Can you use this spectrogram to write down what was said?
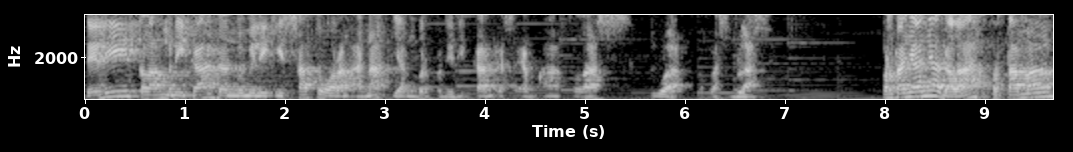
Dedi telah menikah dan memiliki satu orang anak yang berpendidikan SMA kelas 2, kelas 11. Pertanyaannya adalah, pertama,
